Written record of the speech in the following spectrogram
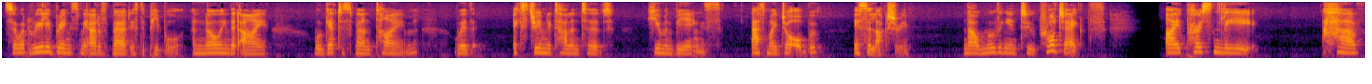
So what really brings me out of bed is the people and knowing that I will get to spend time with extremely talented human beings as my job is a luxury. Now, moving into projects, I personally have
